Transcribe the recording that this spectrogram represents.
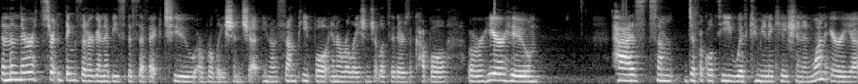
and then there are certain things that are going to be specific to a relationship. You know, some people in a relationship, let's say there's a couple over here who has some difficulty with communication in one area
